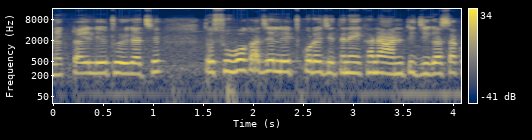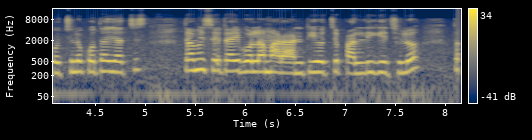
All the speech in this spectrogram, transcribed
অনেকটাই লেট হয়ে গেছে। তো শুভ কাজে লেট করে যেতে নেই এখানে আন্টি জিজ্ঞাসা করছিল কোথায় যাচ্ছিস? তো আমি সেটাই বললাম আর আন্টি হচ্ছে পাল্লি গেছিল। তো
